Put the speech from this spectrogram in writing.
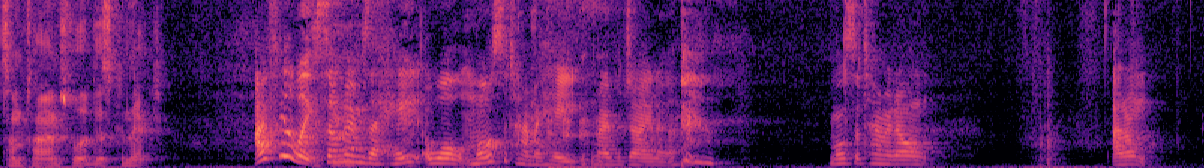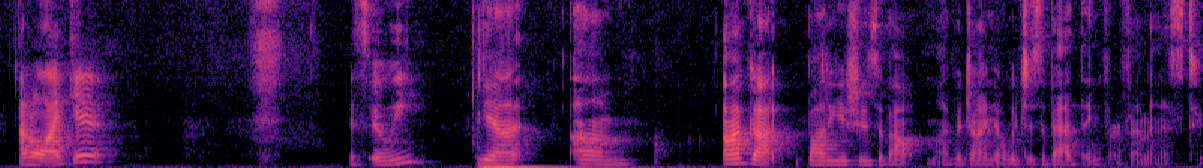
sometimes feel a disconnect? I feel like sometimes I hate. Well, most of the time I hate my vagina. most of the time I don't. I don't. I don't like it. It's ooey. Yeah. Um, I've got body issues about my vagina, which is a bad thing for a feminist to,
